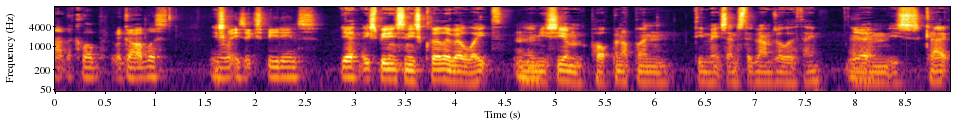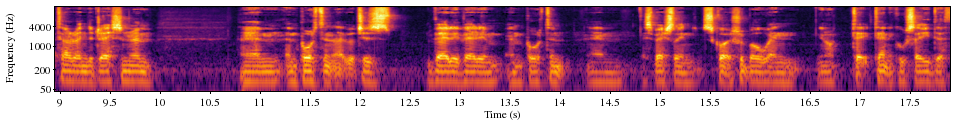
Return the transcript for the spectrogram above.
at the club, regardless, you know, his experience. Yeah, experience and he's clearly well liked. Um, you see him popping up on teammates' Instagrams all the time. Yeah. Um, his character in the dressing room, um, important, which is very, very important, um, especially in Scottish football when you know te- technical side of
